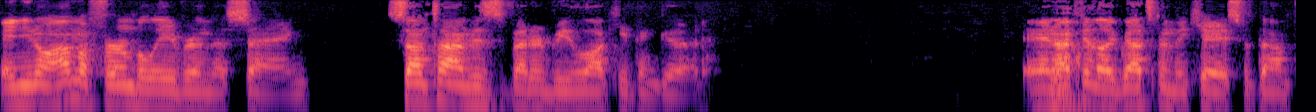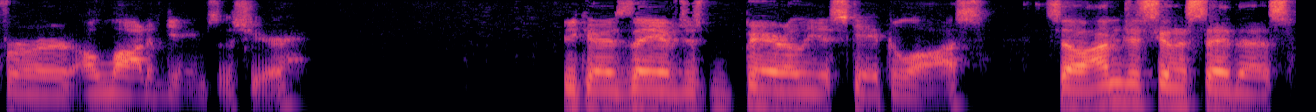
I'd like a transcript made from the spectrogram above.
and you know I'm a firm believer in this saying: sometimes it's better to be lucky than good. And I feel like that's been the case with them for a lot of games this year because they have just barely escaped a loss. So I'm just going to say this.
